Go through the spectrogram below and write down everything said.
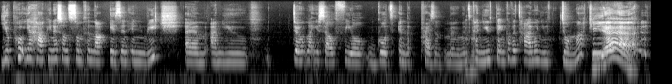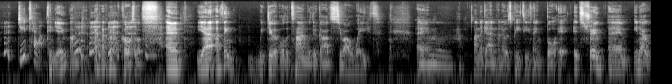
you put your happiness on something that isn't in reach um, and you don't let yourself feel good in the present moment. Can you think of a time when you've done that, Jamie? Yeah! Do tell. Can you? Of course I will. Um, yeah, I think we do it all the time with regards to our weight. Um, And again, I know it's a PT thing, but it, it's true. Um, you know,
